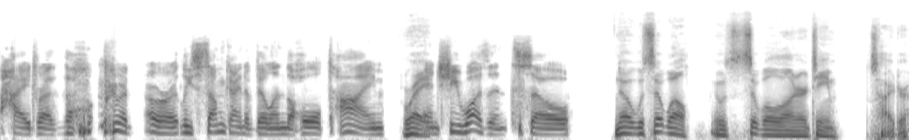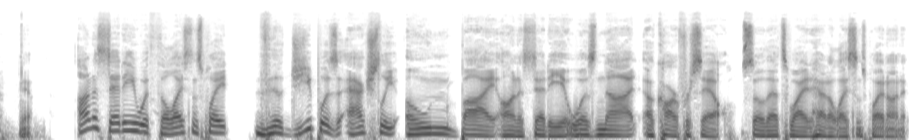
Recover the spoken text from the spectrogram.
Hydra the or at least some kind of villain the whole time. Right. And she wasn't, so No, it was Sitwell. It was Sitwell on her team. It was Hydra. Yeah. Honest Eddie with the license plate. The Jeep was actually owned by Honest Eddie. It was not a car for sale. So that's why it had a license plate on it.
